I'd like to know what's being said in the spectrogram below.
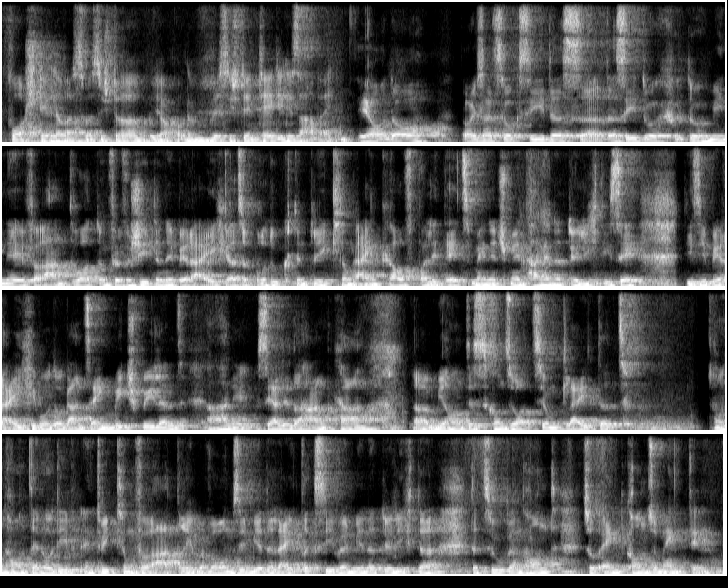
vorstellen? Was, was ist da, ja, oder was ist denn tägliches Arbeiten? Ja, da da ist halt so gewesen, dass, äh, dass ich durch, durch meine Verantwortung für verschiedene Bereiche, also Produktentwicklung, Einkauf, Qualitätsmanagement, habe ich natürlich diese, diese Bereiche, wo da ganz eng mitspielen, äh, habe ich sehr in der Hand gehabt. Äh, wir haben das Konsortium geleitet und haben dann auch die Entwicklung vorantrieben. Warum sind wir der Leiter gewesen? Weil wir natürlich der, der Zugang haben zur Endkonsumentin.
